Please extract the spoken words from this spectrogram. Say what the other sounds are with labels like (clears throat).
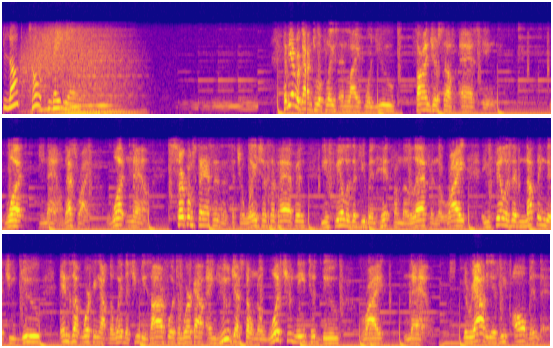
Blog Talk Radio. Have you ever gotten to a place in life where you find yourself asking, What now? That's right. What now? Circumstances and situations have happened. You feel as if you've been hit from the left and the right. You feel as if nothing that you do ends up working out the way that you desire for it to work out, and you just don't know what you need to do right now. The reality is, we've all been there.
